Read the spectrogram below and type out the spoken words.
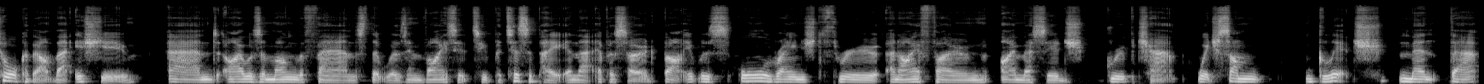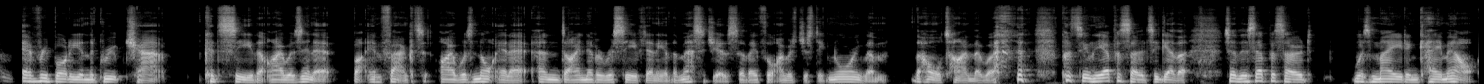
talk about that issue. And I was among the fans that was invited to participate in that episode, but it was all arranged through an iPhone iMessage group chat, which some glitch meant that everybody in the group chat could see that I was in it. But in fact, I was not in it and I never received any of the messages. So they thought I was just ignoring them the whole time they were putting the episode together. So this episode was made and came out,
